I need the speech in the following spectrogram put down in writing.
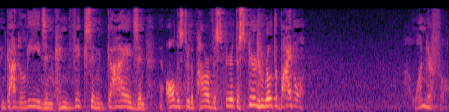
And God leads and convicts and guides, and all this through the power of the Spirit, the Spirit who wrote the Bible. Wonderful.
